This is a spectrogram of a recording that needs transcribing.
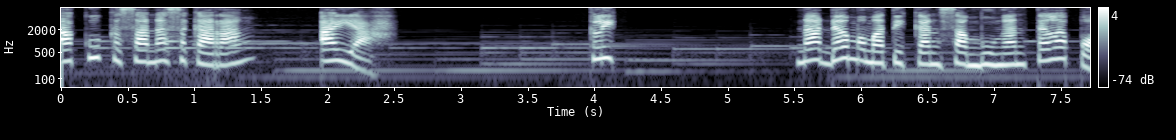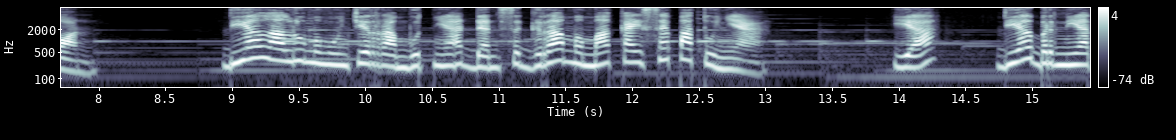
Aku ke sana sekarang, ayah. Klik. Nada mematikan sambungan telepon. Dia lalu menguncir rambutnya dan segera memakai sepatunya. Ya, dia berniat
